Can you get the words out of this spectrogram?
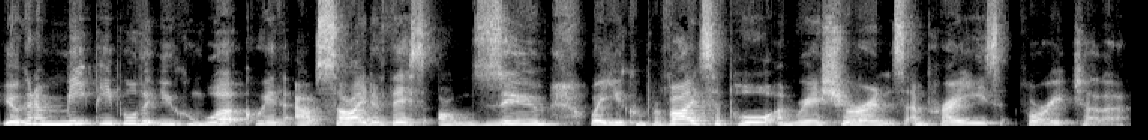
You're going to meet people that you can work with outside of this on Zoom, where you can provide support and reassurance and praise for each other.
